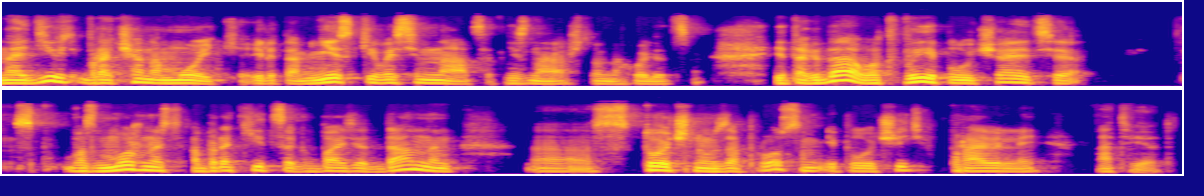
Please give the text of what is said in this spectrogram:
найди врача на мойке или там Невский 18, не знаю, что находится. И тогда вот вы получаете возможность обратиться к базе данным э, с точным запросом и получить правильный ответ.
